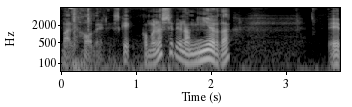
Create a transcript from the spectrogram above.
Vale, joder. Es que como no se ve una mierda... Eh,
